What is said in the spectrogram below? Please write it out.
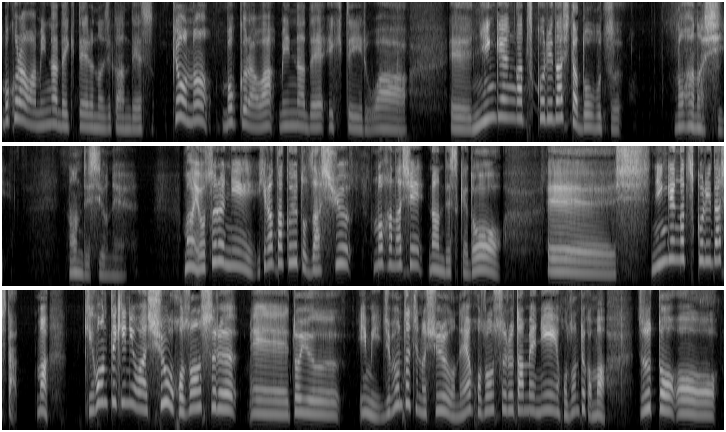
僕らはみんなで生きているの時間です。今日の僕らはみんなで生きているは、えー人間が作り出した動物の話なんですよね。まあ要するに平たく言うと雑種の話なんですけど、えー人間が作り出した。まあ基本的には種を保存する、えーという意味、自分たちの種類をね、保存するために、保存というかまあ、ずっと、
